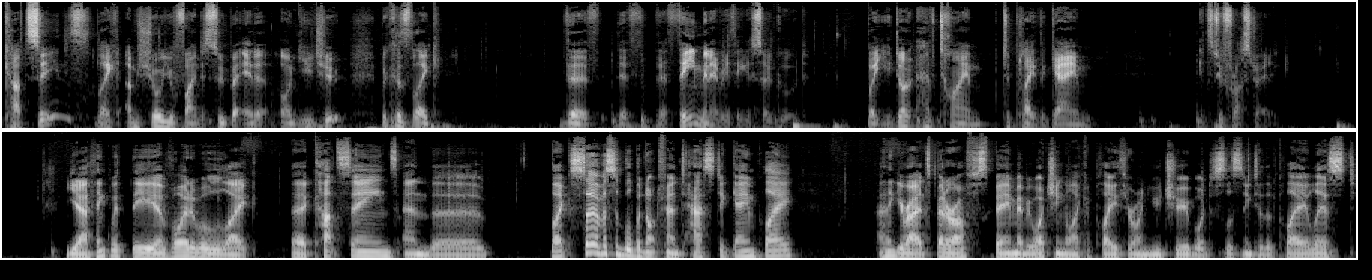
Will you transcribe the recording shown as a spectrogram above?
cutscenes. Like I'm sure you'll find a super edit on YouTube because like the the the theme and everything is so good, but you don't have time to play the game. It's too frustrating. Yeah, I think with the avoidable like uh, cutscenes and the like serviceable but not fantastic gameplay, I think you're right. It's better off being maybe watching like a playthrough on YouTube or just listening to the playlist.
